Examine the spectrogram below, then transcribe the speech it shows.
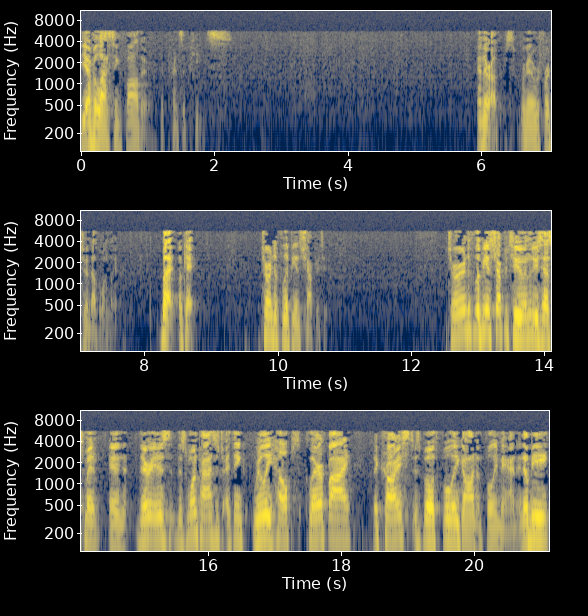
the Everlasting Father, the Prince of Peace. And there are others. We're going to refer to another one later. But, okay, turn to Philippians chapter 2 turn to Philippians chapter 2 in the New Testament, and there is this one passage I think really helps clarify that Christ is both fully God and fully man. And it'll be,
